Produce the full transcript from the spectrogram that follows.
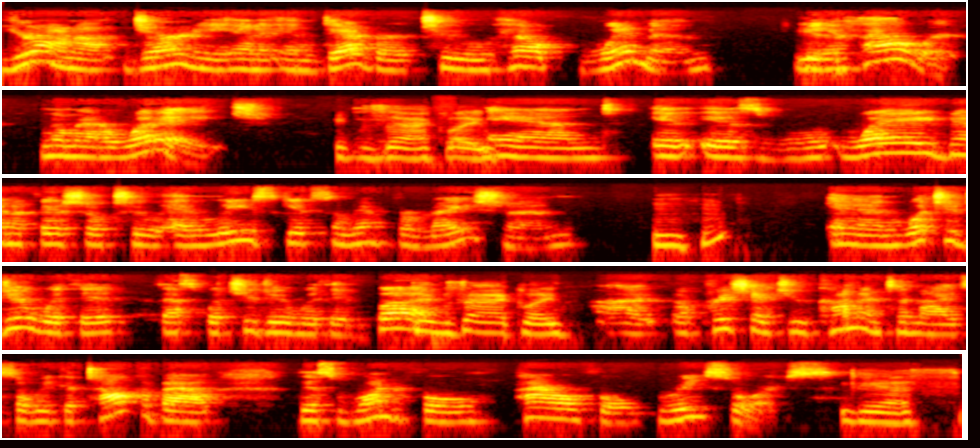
you're on a journey and an endeavor to help women yes. be empowered no matter what age. Exactly. And it is way beneficial to at least get some information. Mm-hmm. And what you do with it, that's what you do with it. But exactly. I appreciate you coming tonight so we could talk about this wonderful, powerful resource. Yes.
